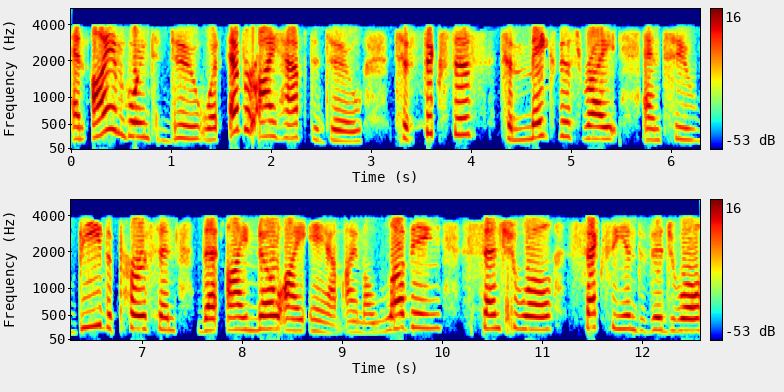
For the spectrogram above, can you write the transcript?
and I am going to do whatever I have to do to fix this, to make this right, and to be the person that I know I am. I'm a loving, sensual, sexy individual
